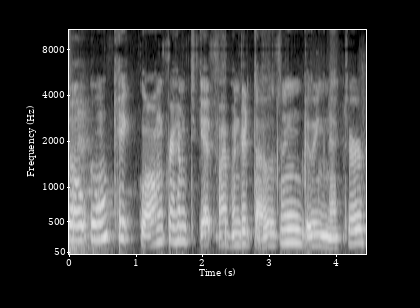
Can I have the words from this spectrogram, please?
So it won't take long for him to get 500,000 doing nectar.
